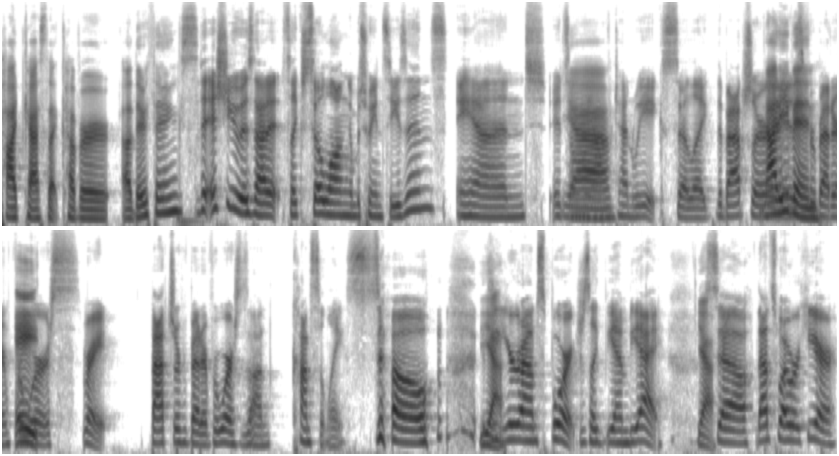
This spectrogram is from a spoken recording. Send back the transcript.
podcasts that cover other things. The issue is that it's like so long in between seasons and it's Yeah. only on for 10 weeks. So like The Bachelor Not is even. for better and for Eight. worse. Right. Bachelor for better for worse is on constantly. So it's Yeah. a year round sport, just like the NBA. Yeah. So that's why we're here.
